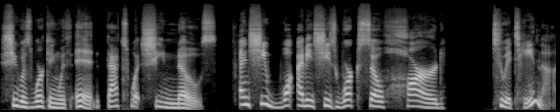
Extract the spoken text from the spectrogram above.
she was working within. That's what she knows. And she, wa- I mean, she's worked so hard to attain that.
